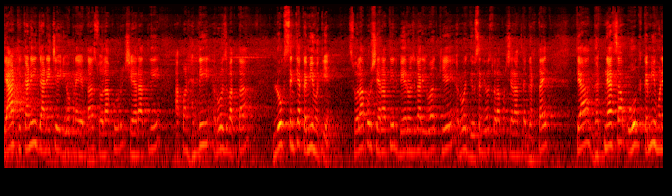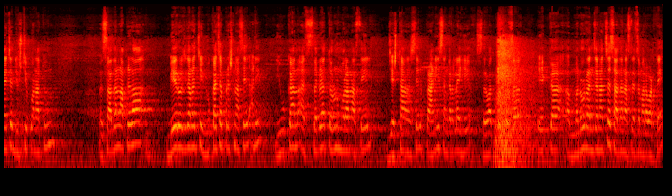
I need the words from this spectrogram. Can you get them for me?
त्या ठिकाणी जाण्याचे योग नाही येता सोलापूर शहरातली आपण हल्ली रोज बघता लोकसंख्या कमी होतीये. सोलापूर शहरातील बेरोजगार युवक हे रोज दिवसेंदिवस सोलापूर शहरातले घटत आहेत त्या घटण्याचा ओघ कमी होण्याच्या दृष्टिकोनातून साधारण आपल्याला बेरोजगारांचे युवकाचा प्रश्न असेल आणि युवकांना सगळ्या तरुण मुलांना असेल ज्येष्ठ असेल प्राणी संग्रहालय हे सर्वात महत्त्वाचं एक मनोरंजनाचं साधन असल्याचं मला वाटतंय.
